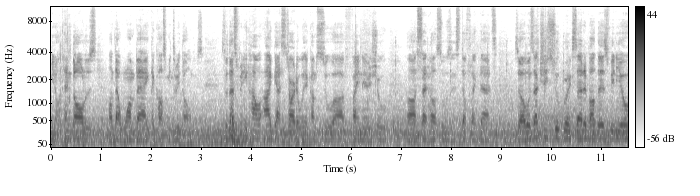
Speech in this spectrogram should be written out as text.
you know, $10 on that one bag that cost me $3. So that's really how I got started when it comes to uh, financial uh, side hustles and stuff like that. So I was actually super excited about this video.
